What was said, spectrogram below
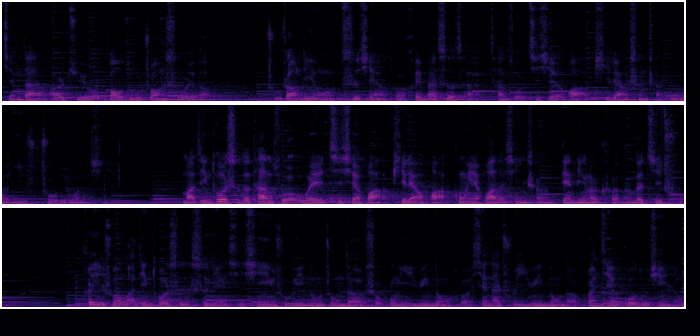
简单而具有高度装饰味道。主张利用直线和黑白色彩探索机械化批量生产中的艺术处理问题。马金托什的探索为机械化、批量化、工业化的形成奠定了可能的基础。可以说，马金托什是联系新艺术运动中的手工艺运动和现代主义运动的关键过渡性人物。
